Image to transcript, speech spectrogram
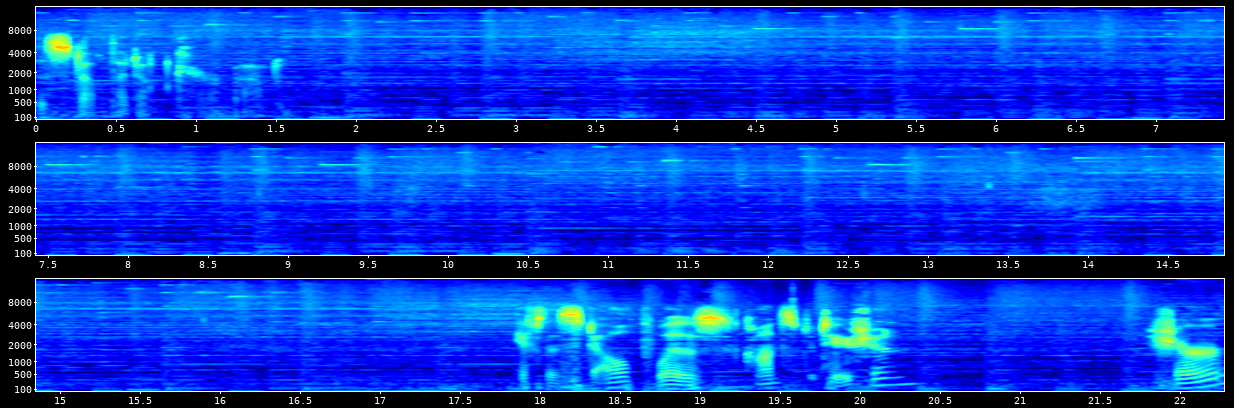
the stealth I don't care about. If the stealth was constitution, sure.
